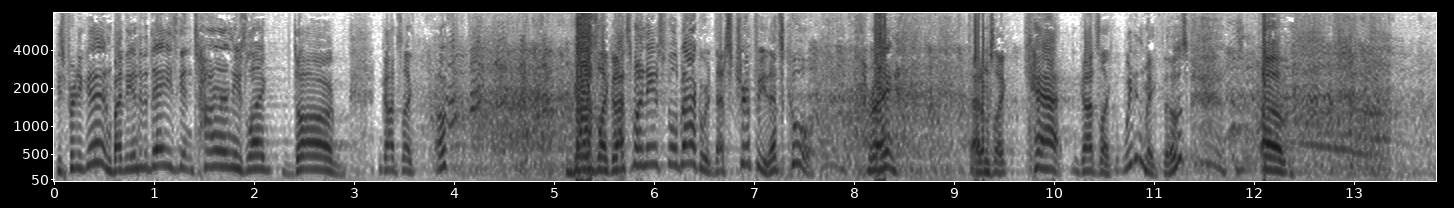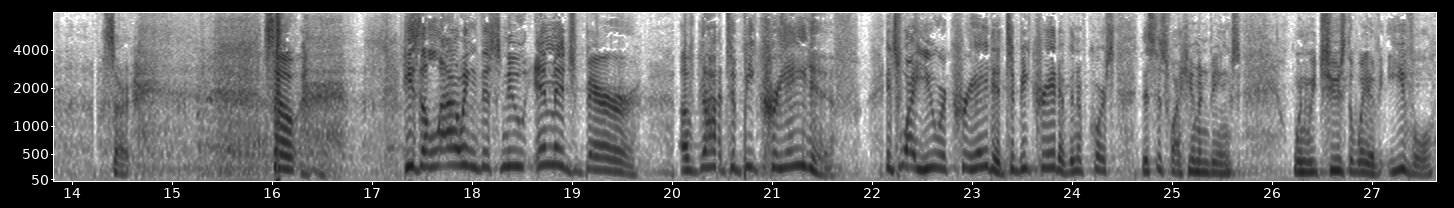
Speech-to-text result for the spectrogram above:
He's pretty good. And by the end of the day, he's getting tired and he's like, dog. God's like, okay. God's like, that's my name spelled backward. That's trippy. That's cool, right? Adam's like, cat. God's like, we didn't make those. Um, sorry. So, He's allowing this new image bearer of God to be creative. It's why you were created, to be creative. And of course, this is why human beings, when we choose the way of evil,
